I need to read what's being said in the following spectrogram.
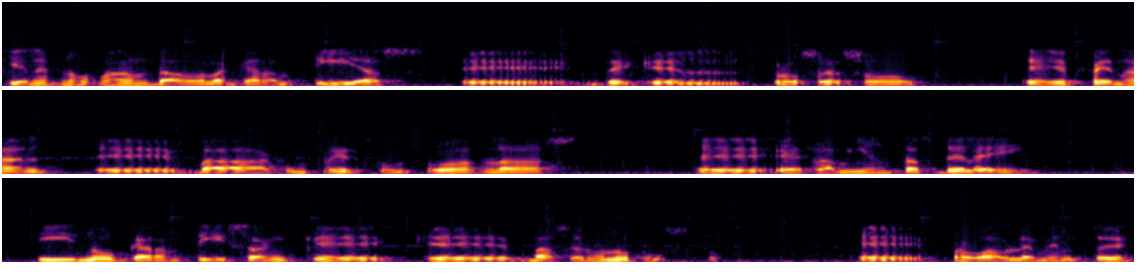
quienes nos han dado las garantías eh, de que el proceso eh, penal eh, va a cumplir con todas las herramientas de ley y nos garantizan que, va a ser uno justo. probablemente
